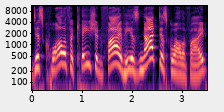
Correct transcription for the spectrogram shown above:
disqualification five. He is not disqualified.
